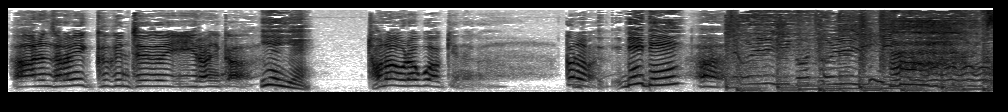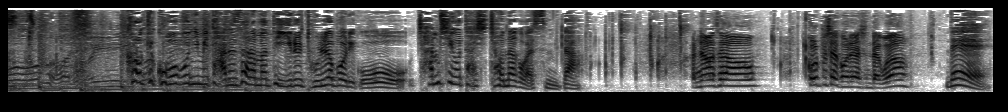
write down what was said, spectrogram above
아는 사람이 그 근처에서 일하니까 예, 예. 전화 오라고 할게 내가. 끊어봐. 네네. 아, 그렇게 고모부님이 다른 사람한테 일을 돌려버리고 잠시 후 다시 전화가 왔습니다. 안녕하세요. 골프채 거래하신다고요? 네.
